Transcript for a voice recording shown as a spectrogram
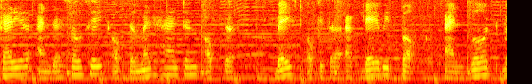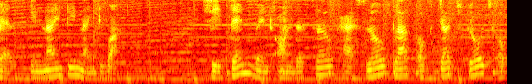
career as the associate of the Manhattan of the based officer of Davis Polk and Wardwell in 1991. She then went on to serve as law clerk of Judge George of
